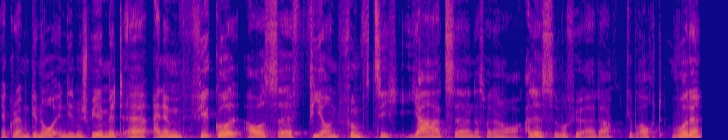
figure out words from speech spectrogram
Ja, Graham genau in diesem Spiel mit äh, einem Field Goal aus äh, 54 Yards. Äh, das war dann auch alles, wofür er da gebraucht wurde.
